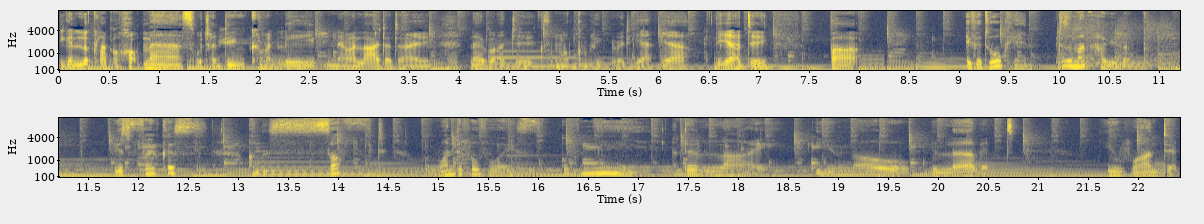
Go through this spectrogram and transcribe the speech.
you can look like a hot mess, which I do currently. No, I lied, I don't. No, but I do because I'm not completely ready yet. Yeah, yeah, I do. But if you're talking, it doesn't matter how you look. You just focus on the soft, wonderful voice of me, and don't lie. You know, you love it, you want it,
